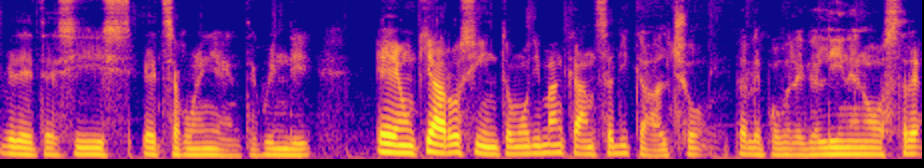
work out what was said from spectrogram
vedete si spezza come niente, quindi è un chiaro sintomo di mancanza di calcio per le povere galline nostre.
